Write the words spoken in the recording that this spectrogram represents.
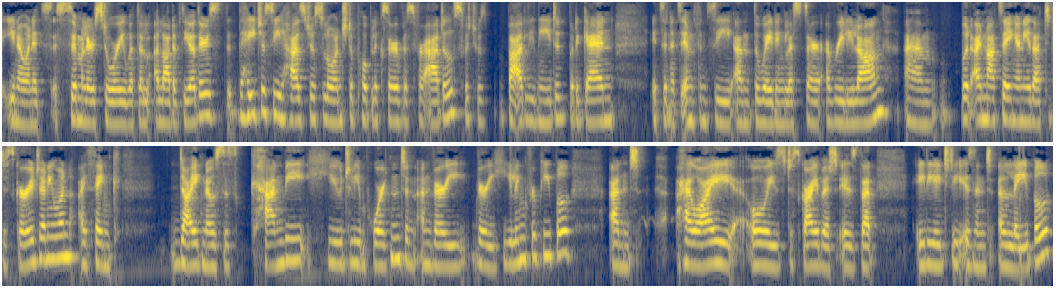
you know, and it's a similar story with a, a lot of the others. The, the HSE has just launched a public service for adults, which was badly needed, but again, it's in its infancy and the waiting lists are, are really long. Um, but I'm not saying any of that to discourage anyone. I think diagnosis can be hugely important and, and very, very healing for people. And how I always describe it is that ADHD isn't a label,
